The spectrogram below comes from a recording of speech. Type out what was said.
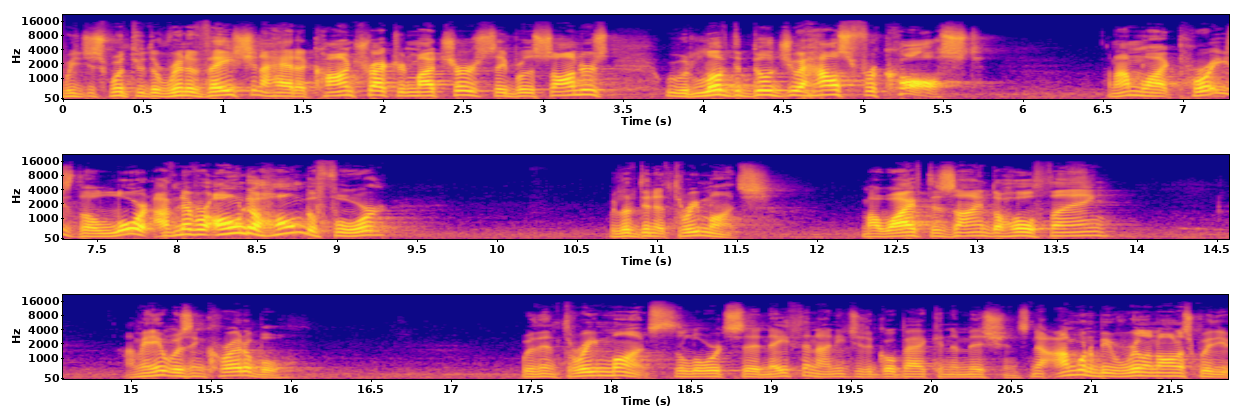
We just went through the renovation. I had a contractor in my church say, Brother Saunders, we would love to build you a house for cost. And I'm like, Praise the Lord. I've never owned a home before. We lived in it three months. My wife designed the whole thing. I mean, it was incredible. Within three months, the Lord said, Nathan, I need you to go back into missions. Now, I'm going to be real and honest with you.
